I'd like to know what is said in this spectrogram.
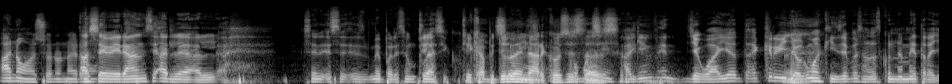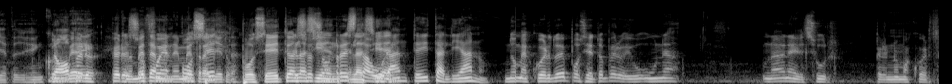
Ah, no, eso no era. Aseverancia al, al- me parece un clásico. ¿Qué capítulo de Narcos ¿Cómo estás? así? Alguien eh, llegó ahí, acribilló como a 15 personas con una metralleta. Yo dije, en No, Colombia, pero, pero Colombia eso fue en Poseto. Poseto en la Eso es 100. un en la 100. restaurante italiano. No, me acuerdo de Poseto, pero hubo una, una en el sur, pero no me acuerdo.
